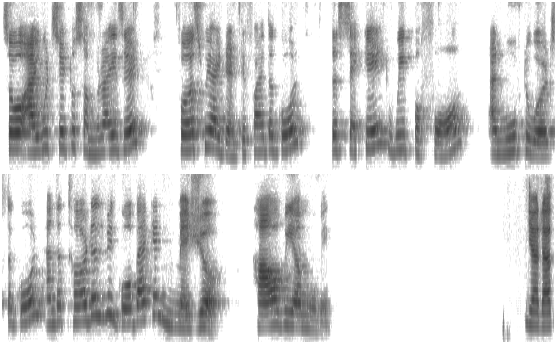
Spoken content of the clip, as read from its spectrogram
so I would say to summarize it first, we identify the goal, the second, we perform and move towards the goal, and the third is we go back and measure how we are moving. Yeah, that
